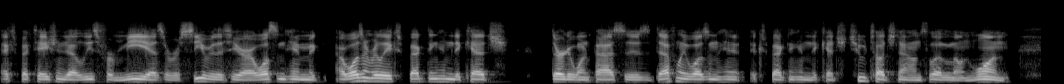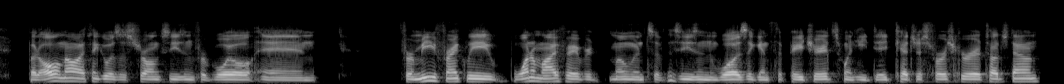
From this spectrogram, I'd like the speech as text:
expectations, at least for me as a receiver this year. I wasn't him. I wasn't really expecting him to catch 31 passes. Definitely wasn't him, expecting him to catch two touchdowns, let alone one. But all in all, I think it was a strong season for Boyle. And for me, frankly, one of my favorite moments of the season was against the Patriots when he did catch his first career touchdown.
